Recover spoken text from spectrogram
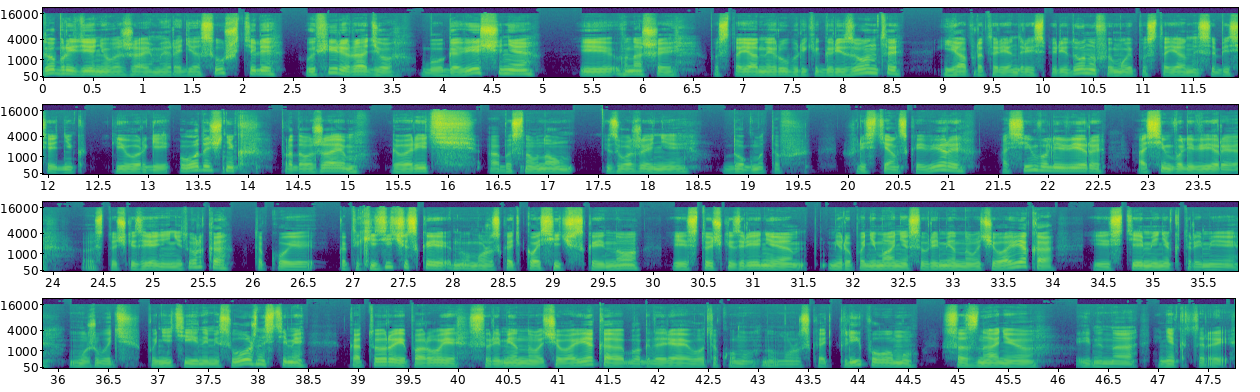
Добрый день, уважаемые радиослушатели. В эфире радио «Благовещение» и в нашей постоянной рубрике «Горизонты» я, протерей Андрей Спиридонов, и мой постоянный собеседник Георгий Лодочник продолжаем говорить об основном изложении догматов христианской веры, о символе веры, о символе веры с точки зрения не только такой катехизической, ну, можно сказать, классической, но и с точки зрения миропонимания современного человека и с теми некоторыми, может быть, понятийными сложностями, которые порой современного человека, благодаря его такому, ну, можно сказать, клиповому сознанию, именно некоторой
